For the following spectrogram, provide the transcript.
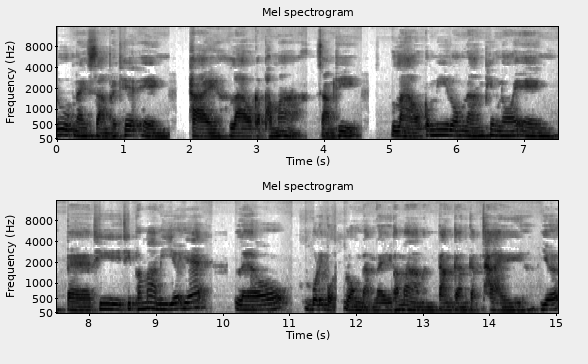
รูปในสามประเทศเองไทยลาวกับพม่าสามที่ลาวก็มีโรงหนังเพียงน้อยเอง แต่ที่ที่พม่ามีเยอะแยะ แล้วบริบทโรงหนังในพม่ามันต่างกันกับไทย เยอะ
